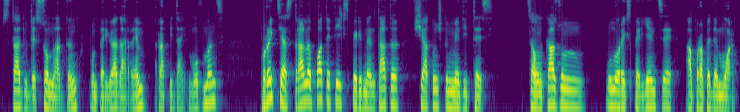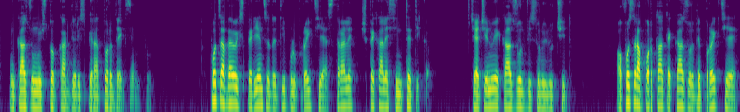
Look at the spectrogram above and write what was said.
stadiu de somn adânc, în perioada REM, Rapid Eye Movements, proiecția astrală poate fi experimentată și atunci când meditezi, sau în cazul unor experiențe aproape de moarte, în cazul unui stop cardiorespirator, de exemplu. Poți avea o experiență de tipul proiecției astrale și pe cale sintetică, ceea ce nu e cazul visului lucid. Au fost raportate cazuri de proiecție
